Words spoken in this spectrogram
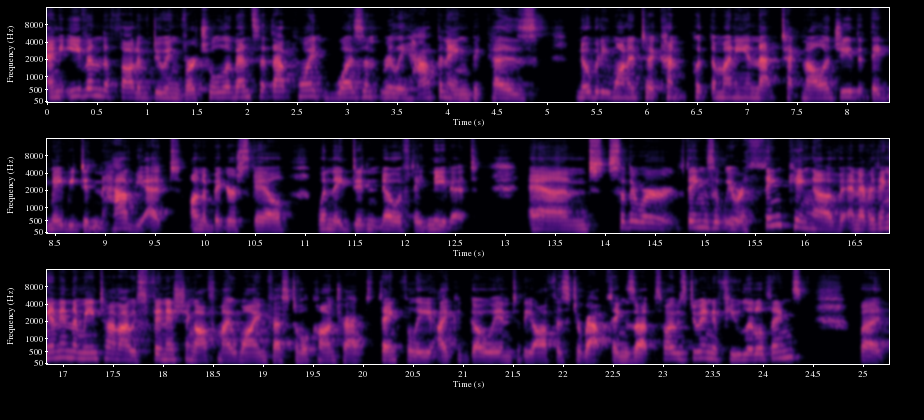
And even the thought of doing virtual events at that point wasn't really happening because nobody wanted to kind of put the money in that technology that they maybe didn't have yet on a bigger scale when they didn't know if they'd need it. And so there were things that we were thinking of and everything. And in the meantime, I was finishing off my wine festival contract. Thankfully, I could go into the office to wrap things up. So I was doing a few little things, but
